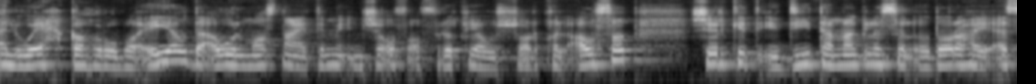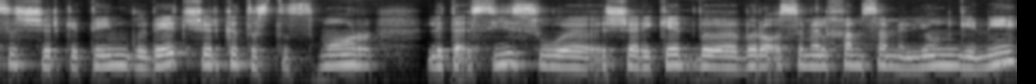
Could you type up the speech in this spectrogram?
ألواح كهربائية وده أول مصنع يتم إنشاؤه في أفريقيا والشرق الأوسط. شركة إيديتا مجلس الإدارة هيأسس شركتين جداد شركة استثمار لتأسيس الشركات برأس مال 5 مليون جنيه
